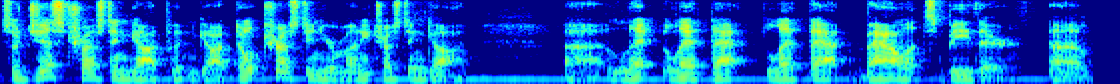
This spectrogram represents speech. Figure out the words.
So just trust in God, put in God. Don't trust in your money, trust in God. Uh, let let that let that balance be there. Um,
